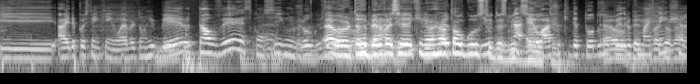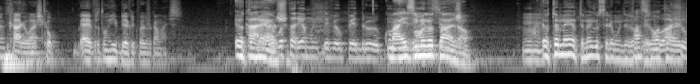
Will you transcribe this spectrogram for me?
E aí depois tem quem? O Everton Ribeiro, talvez consiga um jogo. É, o Everton Ribeiro vai ser que nem o o Renato Augusto em Pedro- 2018. Não, eu acho que de todos É, o o Pedro que mais tem jogar. chance. Cara, eu acho que é o Everton Ribeiro que vai jogar mais. Eu Cara, também eu acho. gostaria muito de ver o Pedro como Mais em minutagem. Uhum. Eu também, eu também gostaria muito de ver o Pedro. Eu acho o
